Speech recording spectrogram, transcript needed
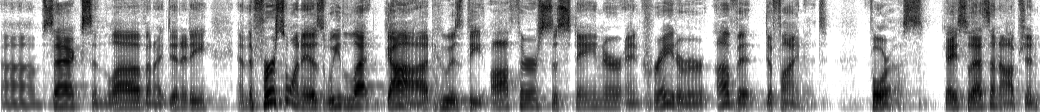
um, sex and love and identity. And the first one is we let God, who is the author, sustainer, and creator of it, define it for us. Okay, so that's an option.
